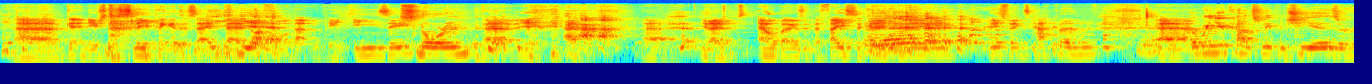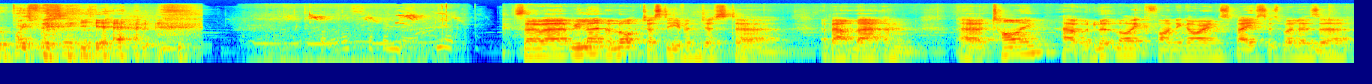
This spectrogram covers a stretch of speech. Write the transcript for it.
um, getting used to sleeping in the same bed. I thought that would be easy. Snoring. Uh, yeah. uh, you know, elbows in the face occasionally. These things happen. Um, or when you can't sleep and she is, or vice versa. yeah. So uh, we learned a lot, just even just uh, about that and uh, time, how it would look like, finding our own space, as well as uh,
